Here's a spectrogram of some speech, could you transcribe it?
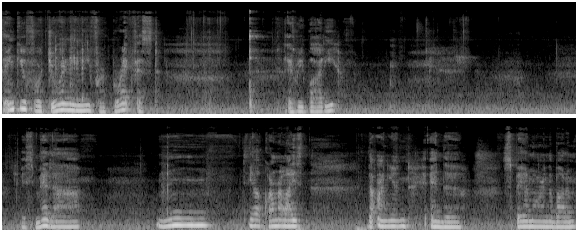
thank you for joining me for breakfast everybody. Bismillah. Mmm. See how caramelized the onion and the spam are in the bottom?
